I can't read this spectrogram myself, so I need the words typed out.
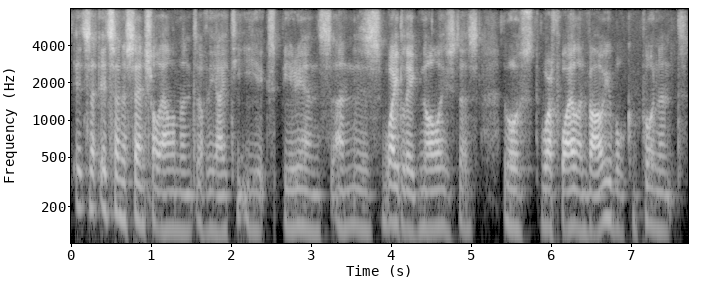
it's a, it's an essential element of the ITE experience and is widely acknowledged as the most worthwhile and valuable component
